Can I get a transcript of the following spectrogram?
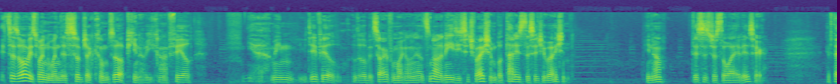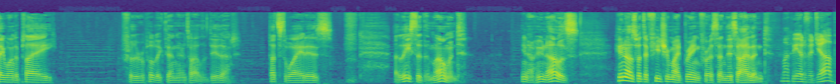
it's as always when when this subject comes up, you know, you kind of feel. Yeah, I mean, you do feel a little bit sorry for Michael. I mean, it's not an easy situation, but that is the situation. You know, this is just the way it is here. If they want to play for the Republic, then they're entitled to do that. That's the way it is, at least at the moment. You know, who knows? Who knows what the future might bring for us on this island? Might be out of a job.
